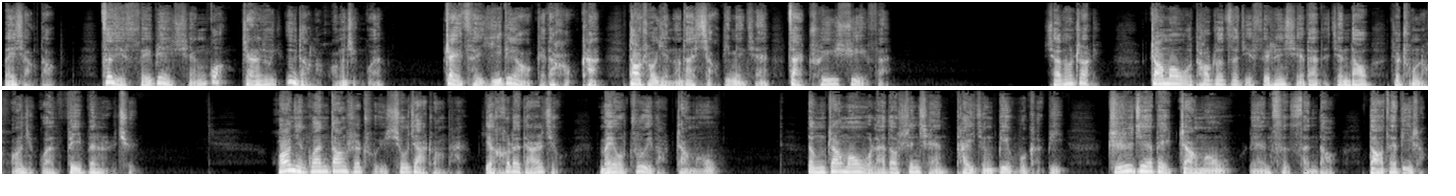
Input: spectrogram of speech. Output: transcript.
没想到自己随便闲逛，竟然就遇到了黄警官。这次一定要给他好看，到时候也能在小弟面前再吹嘘一番。想到这里，张某武掏出自己随身携带的尖刀，就冲着黄警官飞奔而去。黄警官当时处于休假状态，也喝了点酒，没有注意到张某武。等张某武来到身前，他已经避无可避，直接被张某武连刺三刀，倒在地上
